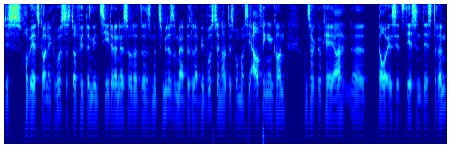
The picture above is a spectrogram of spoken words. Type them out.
das habe ich jetzt gar nicht gewusst, dass da Vitamin C drin ist oder dass man zumindest mal ein bisschen ein Bewusstsein hat, das, wo man sich aufhängen kann und sagt, okay, ja, äh, da ist jetzt das und das drin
